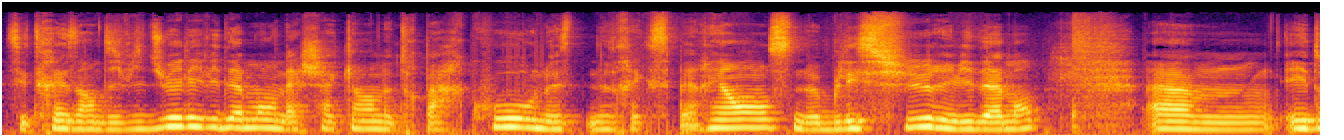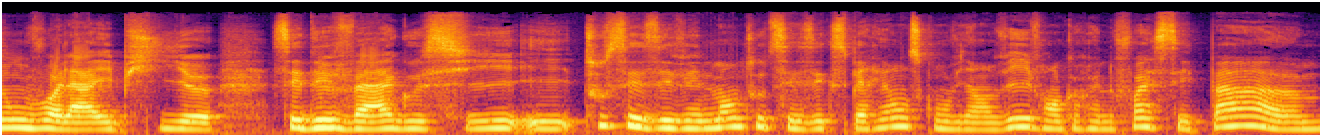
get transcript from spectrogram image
C'est très individuel évidemment. On a chacun notre parcours, notre expérience, nos blessures évidemment. Euh, et donc voilà. Et puis euh, c'est des vagues aussi. Et tous ces événements, toutes ces expériences qu'on vient vivre, encore une fois, c'est pas euh,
